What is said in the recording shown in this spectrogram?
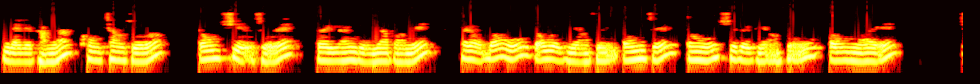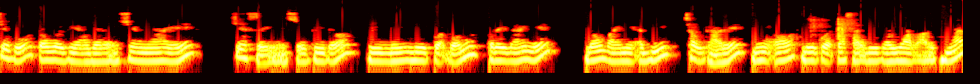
ကြည့်လိုက်တဲ့အခါမှာခုံ6ဆိုတော့38ဆိုတဲ့ play line ကိုရပါမယ်အဲ့တော့3ကို3ဝက်ပြအောင်ဆိုရင်30 3ကို8ဝက်ပြအောင်ဆိုရင်3ရဲ့8ကို3ဝက်ပြအောင်ကြတော့ရှင်9ရဲ့80ရင်ဆိုပြီးတော့ဒီ main လေးကွက်ပေါ့နော် play line နဲ့လုံးပိုင်းနဲ့အပြီးချုပ်ထားတယ်။မြင်းအော်လေးကွက်တက်ဆိုင်လေးပဲရပါပြီခင်ဗျာ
